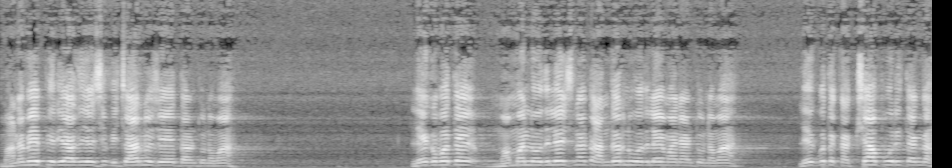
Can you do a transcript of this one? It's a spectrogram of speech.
మనమే ఫిర్యాదు చేసి విచారణ చేయొద్దుంటున్నామా? లేకపోతే మమ్మల్ని వదిలేసినట్టు అందరిని వదిలేయమని అంటున్నామా? లేకపోతే కక్షాపూరితంగా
